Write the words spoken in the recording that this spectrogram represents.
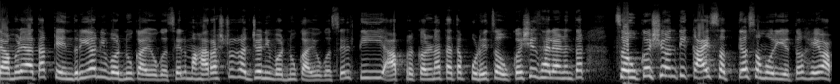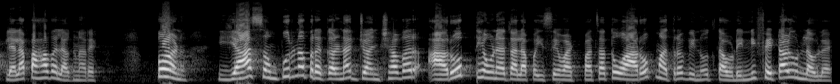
त्यामुळे आता केंद्रीय निवडणूक आयोग असेल महाराष्ट्र राज्य निवडणूक आयोग असेल ती या प्रकरणात आता पुढे चौकशी झाल्यानंतर चौकशी अंती काय सत्य समोर येतं हे आपल्याला पाहावं लागणार आहे. पण या संपूर्ण प्रकरणात ज्यांच्यावर आरोप ठेवण्यात आला पैसे वाटपाचा तो आरोप मात्र विनोद तावडेंनी फेटाळून लावलाय.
